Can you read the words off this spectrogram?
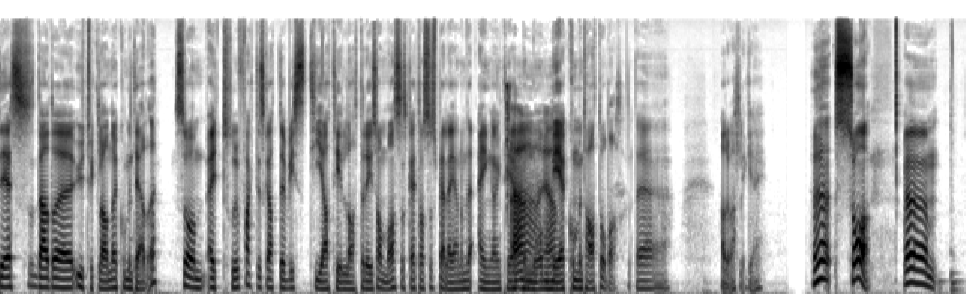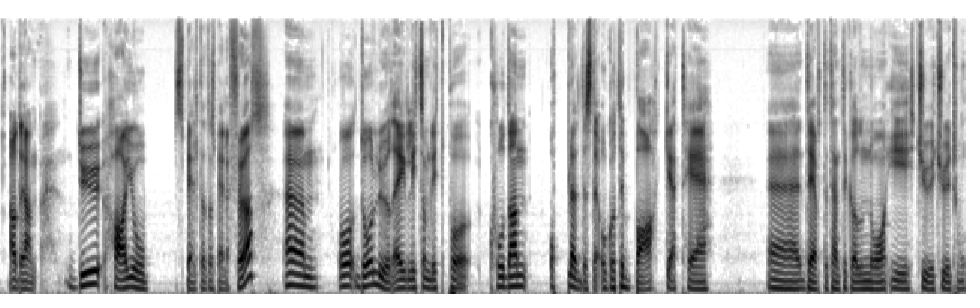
det er der uh, utviklerne kommenterer. Så jeg tror faktisk at hvis tida tillater det i sommer, så skal jeg ta og spille gjennom det en gang til, Ah, men nå ja. med kommentatorer. Det hadde vært litt gøy. Eh, så um, Adrian, du har jo spilt dette spillet før, um, og da lurer jeg litt, som litt på hvordan opplevdes det å gå tilbake til uh, Day of the Tentacle nå i 2022.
